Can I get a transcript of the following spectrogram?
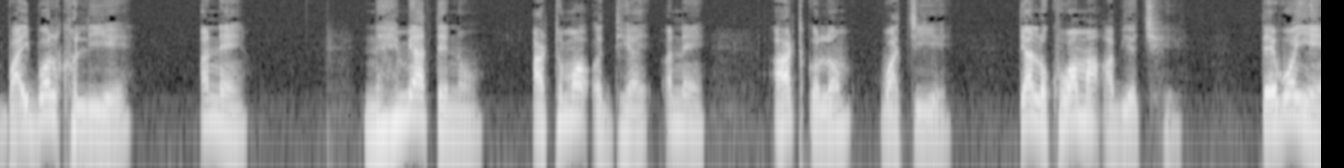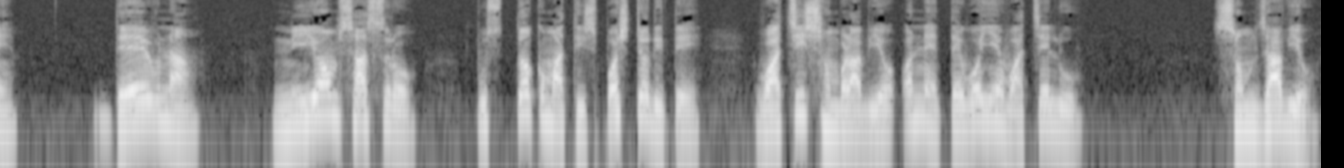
બાઇબલ ખોલીએ અને નેહમ્યા તેનો આઠમો અધ્યાય અને આઠ કલમ વાંચીએ. ત્યાં લખવામાં આવ્યો છે, તેઓએ દેવના નિયમશાસ્ત્રો પુસ્તકમાંથી સ્પષ્ટ રીતે વાંચી સંભળાવ્યો અને તેઓએ વાંચેલું સમજાવ્યો.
